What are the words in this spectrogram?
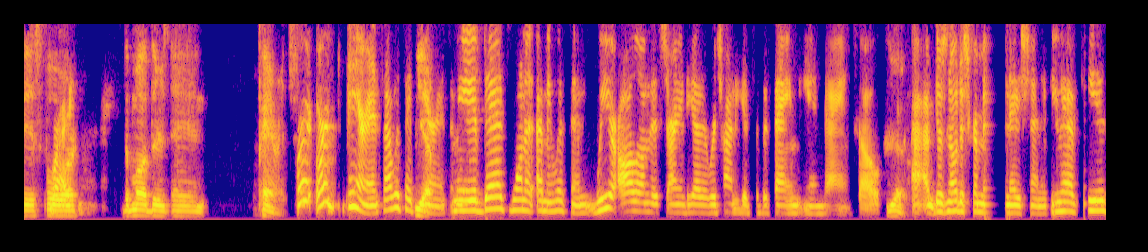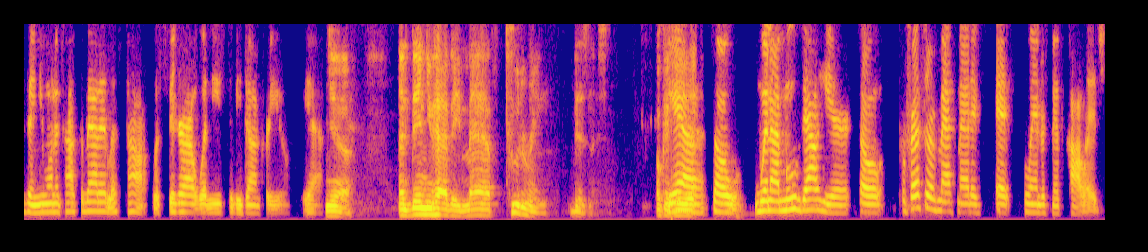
is for Right. the mothers and parents. or, or parents i would say Yeah. parents i mean if dads want to i mean listen we are all on this journey together we're trying to get to the same end game so Yeah. I, I- there's no discrimination if you have kids and you want to talk about it let's talk let's figure out what needs to be done for you yeah Yeah. And then you have a math tutoring business. Okay. yeah so when i moved out here so professor of mathematics at philander smith college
